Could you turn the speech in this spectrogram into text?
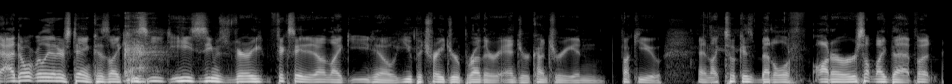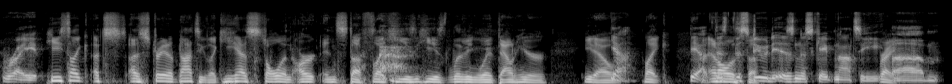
I don't really understand because like he's, he he seems very fixated on like you know you betrayed your brother and your country and fuck you and like took his medal of honor or something like that. But Right. he's like a, a straight up Nazi. Like he has stolen art and stuff. Like he's he is living with down here. You know. Yeah. Like Yeah, this, this stuff. dude is an escaped Nazi. Right. Um,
